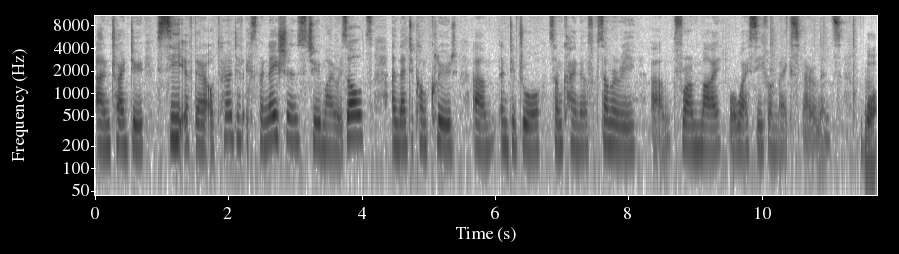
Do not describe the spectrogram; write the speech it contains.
and trying to see if there are alternative explanations to my results and then to conclude um, and to draw some kind of summary um, from my or what I see from my experiments. What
